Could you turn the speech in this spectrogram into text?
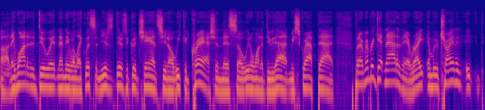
Uh, they wanted to do it, and then they were like, "Listen, there's there's a good chance, you know, we could crash in this, so we don't want to do that." And we scrapped that. But I remember getting out of there, right? And we were trying to. It,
